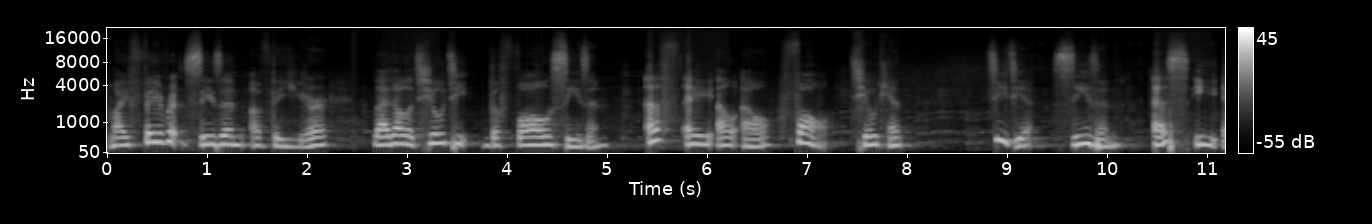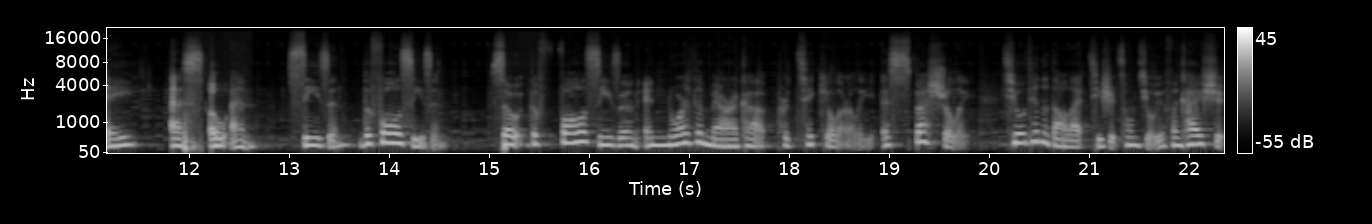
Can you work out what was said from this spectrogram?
my favorite season of the year. 来到了秋季，the fall season. F A L L fall 秋天，季节 season s e a s o n season the fall season. So the fall season in North America, particularly, especially 秋天的到来，其实从九月份开始，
